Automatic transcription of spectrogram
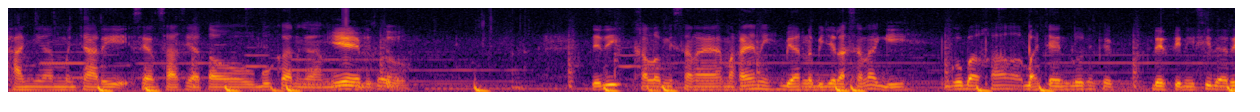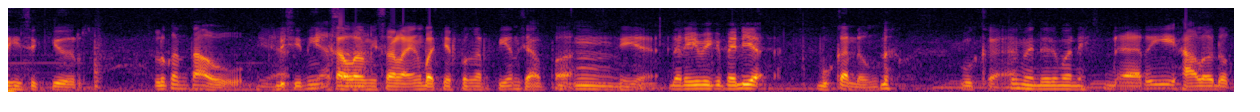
hanya mencari sensasi atau bukan kan Iya, gitu betul. jadi kalau misalnya makanya nih biar lebih jelasnya lagi gue bakal bacain dulu nih Pip, definisi dari insecure lu kan tahu Iya, di sini biasa. kalau misalnya yang bacain pengertian siapa Hmm. iya Dari Wikipedia. bukan dong Itu bukan main dari mana? dari Halodoc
